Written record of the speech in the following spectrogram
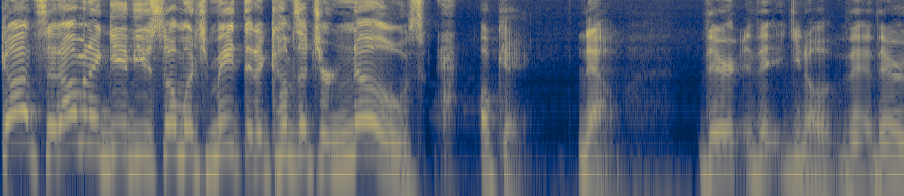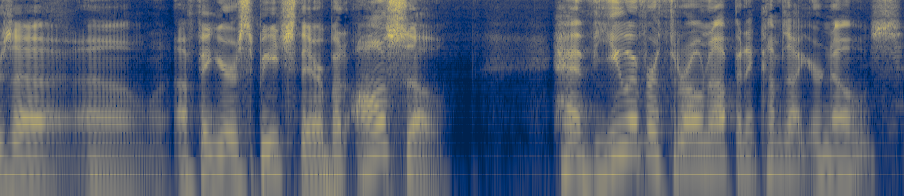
God said, I'm going to give you so much meat that it comes out your nose. Okay. Now, there, you know, there's a, a figure of speech there, but also have you ever thrown up and it comes out your nose?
